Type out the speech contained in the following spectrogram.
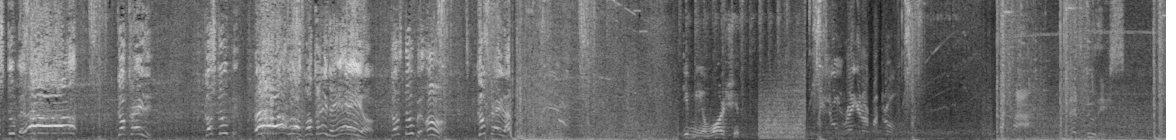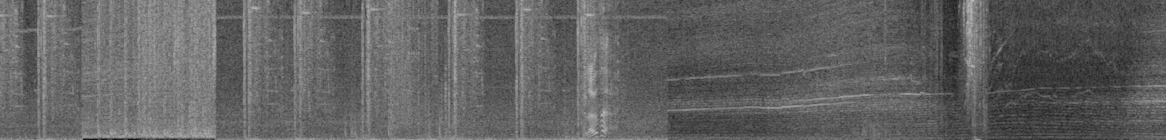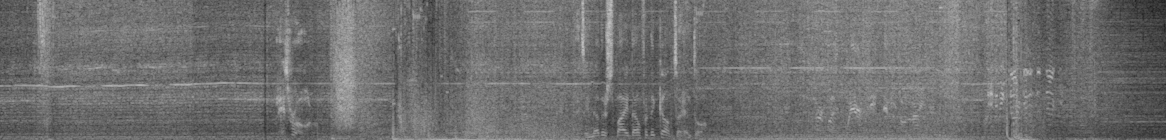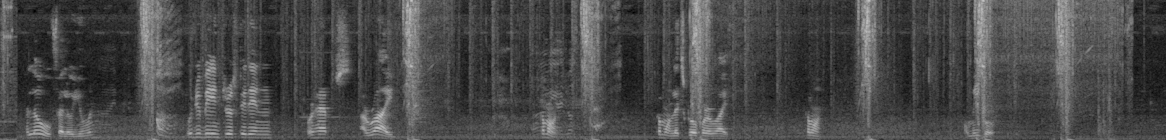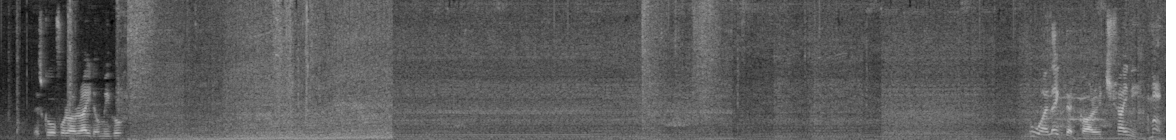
Go stupid! Ah, go crazy! Go stupid! Ah, go crazy! Yeah! Go stupid! Uh, go crazy! Give me a warship. Resume regular patrol. Let's do this. Another spy down for the count, Sargento. Hello, fellow human. Would you be interested in perhaps a ride? Come on. Come on, let's go for a ride. Come on. Amigo. Let's go for a ride, amigo. Ooh, I like that car. It's shiny. I'm up.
